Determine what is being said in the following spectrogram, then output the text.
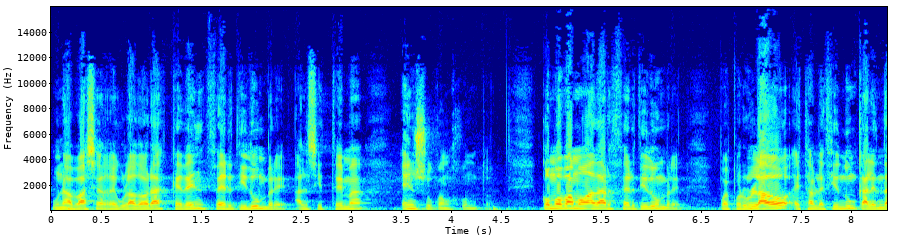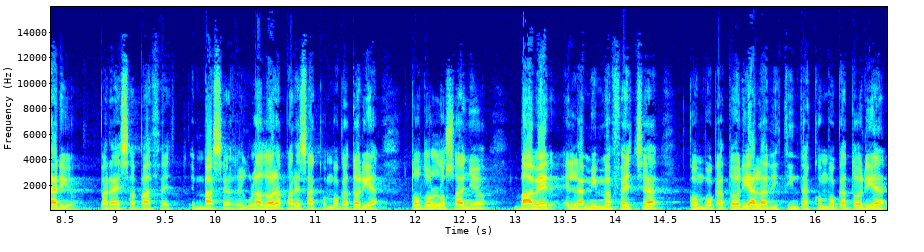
unas bases reguladoras que den certidumbre al sistema en su conjunto. ¿Cómo vamos a dar certidumbre? Pues por un lado, estableciendo un calendario para esas bases, reguladoras, para esas convocatorias. Todos los años va a haber en la misma fecha convocatorias, las distintas convocatorias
